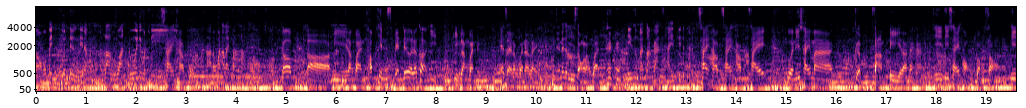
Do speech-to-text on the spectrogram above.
เราก็เป็นส่วนหนึ่งในรับรางวัลด้วยในวันนี้ใช่ครับผม ค่ะรางวัลอะไรบ้างคะคุณหมอก็เอ่อมีรางวัล Top 10 Spender แล้วก็อีกอีกรางวัลหนึ่งไม่แน่ใจรางวัลอะไรน่าจะมี 2 รางวัล นี่คือมาจากการใช้ผลิตภัณฑ์ของใช่ครับใช่ครับใช้ตัวนี้ใช้มาเกือบ 3 ปีแล้วนะฮะที่ที่ใช้ของบองซองที่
